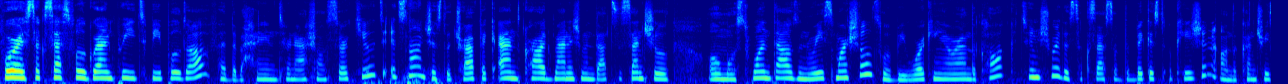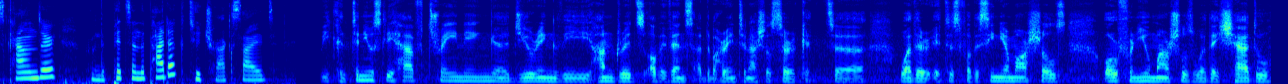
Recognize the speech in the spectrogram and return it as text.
For a successful Grand Prix to be pulled off at the Bahrain International Circuit, it's not just the traffic and crowd management that's essential. Almost 1,000 race marshals will be working around the clock to ensure the success of the biggest occasion on the country's calendar, from the pits and the paddock to trackside. We continuously have training uh, during the hundreds of events at the Bahrain International Circuit, uh, whether it is for the senior marshals or for new marshals where they shadow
